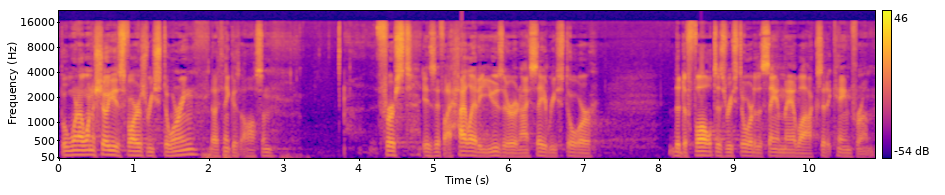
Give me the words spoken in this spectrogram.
But what I want to show you as far as restoring that I think is awesome. First is if I highlight a user and I say restore, the default is restore to the same mailbox that it came from.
